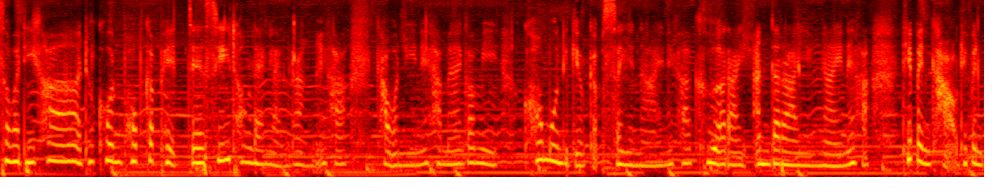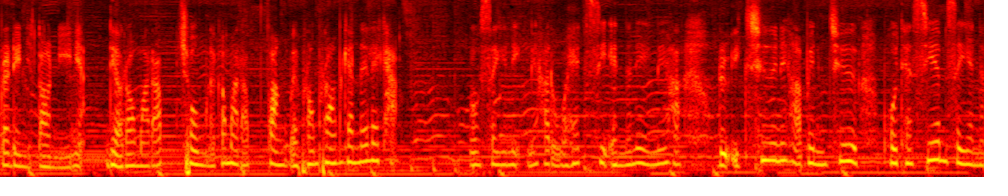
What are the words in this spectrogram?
สวัสดีค่ะ ทุกคนพบกับเพจเจซี่ทองแดงแหลงรังนะคะ ค่ะวันนี้นะคะแม่ก็มีข้อมูลเกี่ยวกับไซยาไนด์นะคะ คืออะไรอันตรายยังไงนะคะ ที่เป็นข่าวที่เป็นประเด็นอยู่ตอนนี้เนี่ย เดี๋ยวเรามารับชมแล้วก็มารับฟังไปพร้อม ๆ กันได้เลยค่ะโลไซยานิกนะคะหรือว่า HCN นั่นเองนะคะหรืออีกชื่อนะคะเป็นชื่อโพแทสเซียมไซยาไน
